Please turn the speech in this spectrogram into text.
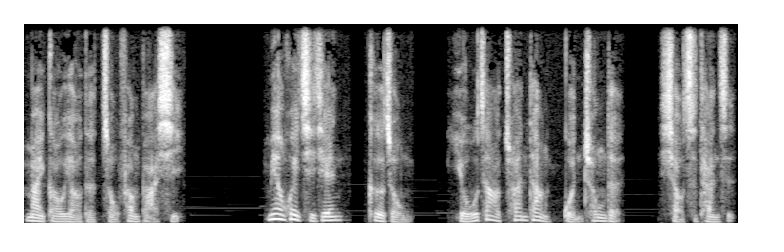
卖膏药的走方把戏；庙会期间，各种油炸、汆烫、滚冲的小吃摊子，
